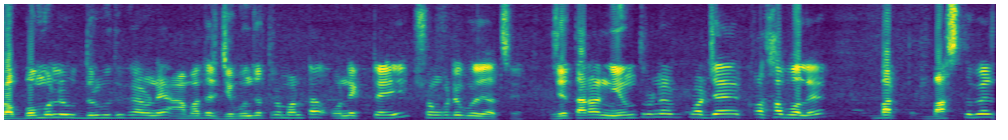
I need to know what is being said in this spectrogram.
দ্রব্যমূল্যের ঊর্ধ্বগতির কারণে আমাদের জীবনযাত্রার মানটা অনেকটাই সংকটে বোঝা যাচ্ছে। যে তারা নিয়ন্ত্রণের পর্যায়ে কথা বলে বাট বাস্তবের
